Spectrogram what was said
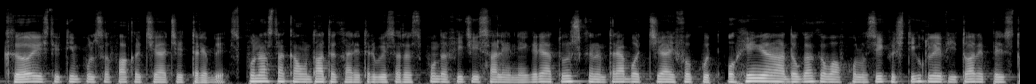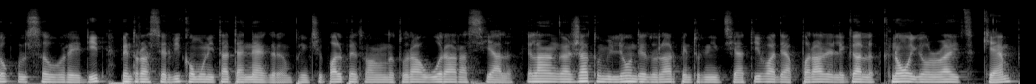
că este timpul să facă ceea ce trebuie. Spun asta ca un tată care trebuie să răspundă fiicei sale negre atunci când întreabă ce ai făcut. Ohanian a adăugat că va folosi câștigurile viitoare pe stocul său Reddit pentru a servi comunitatea neagră, în principal pentru a înlătura ura rasială. El a angajat un milion de dolari pentru inițiativa de apărare legală Know Your Rights Camp,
